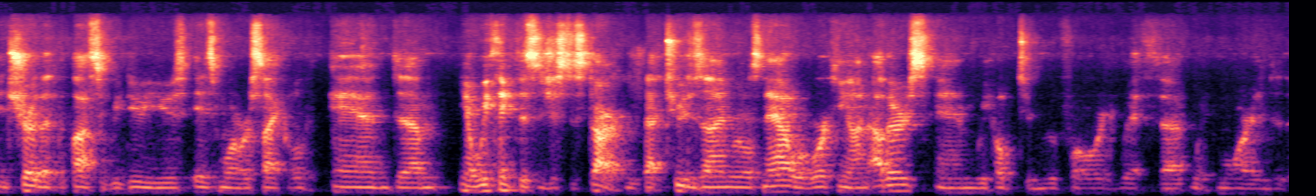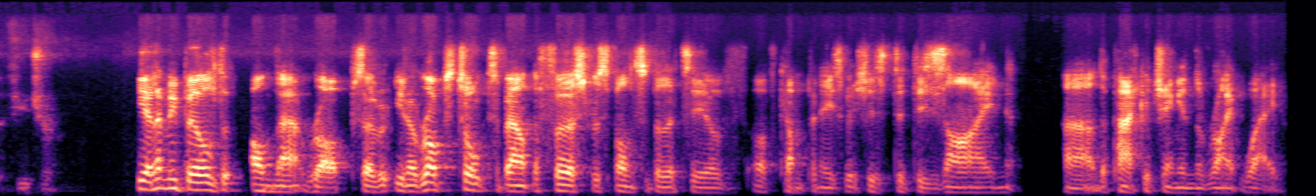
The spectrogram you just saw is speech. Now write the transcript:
ensure that the plastic we do use is more recycled. And um, you know, we think this is just a start. We've got two design rules now. We're working on others, and we hope to move forward with uh, with more into the future. Yeah, let me build on that, Rob. So, you know, Rob's talked about the first responsibility of, of companies, which is to design uh, the packaging in the right way.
